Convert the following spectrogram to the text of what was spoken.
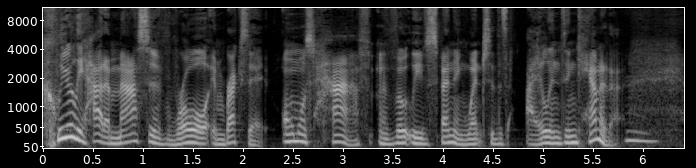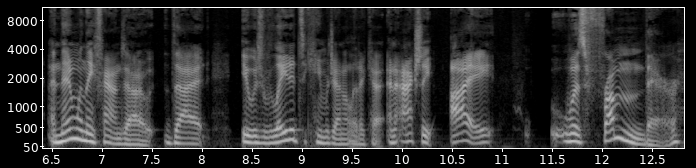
clearly had a massive role in Brexit? Almost half of Vote Leave spending went to this island in Canada. Mm. And then when they found out that it was related to Cambridge Analytica, and actually I was from there,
